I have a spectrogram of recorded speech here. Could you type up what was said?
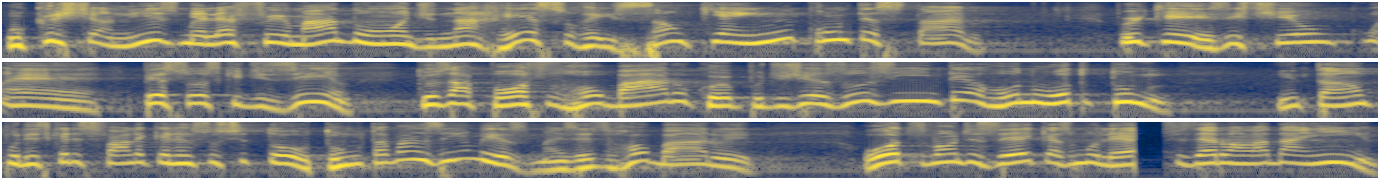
O cristianismo ele é firmado onde? Na ressurreição, que é incontestável. Porque existiam é, pessoas que diziam que os apóstolos roubaram o corpo de Jesus e enterrou no outro túmulo. Então, por isso que eles falam que ele ressuscitou. O túmulo está vazio mesmo, mas eles roubaram ele. Outros vão dizer que as mulheres fizeram uma ladainha.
